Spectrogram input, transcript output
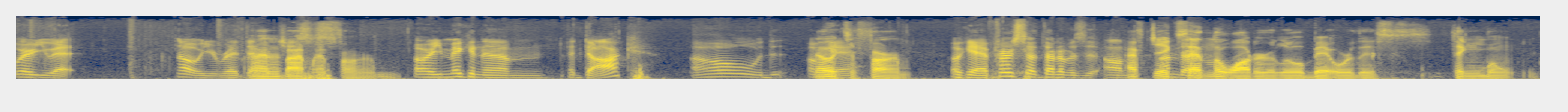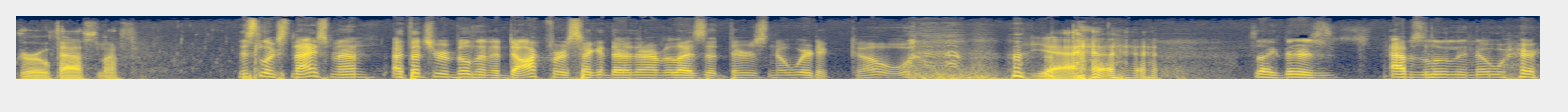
Where are you at? Oh, you're right there. I'm by my farm. Oh, are you making um a dock? Oh, okay. No, it's a farm. okay. At first, I thought it was. Um, I have to I'm extend the water a little bit, or this thing won't grow fast enough. This looks nice, man. I thought you were building a dock for a second there. Then I realized that there's nowhere to go. yeah. It's like there's absolutely nowhere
